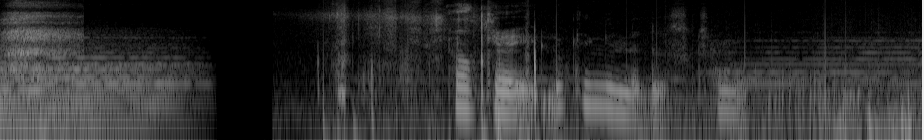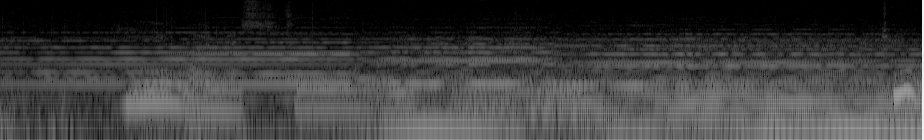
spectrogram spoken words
Okay, looking in the description. E minus two.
